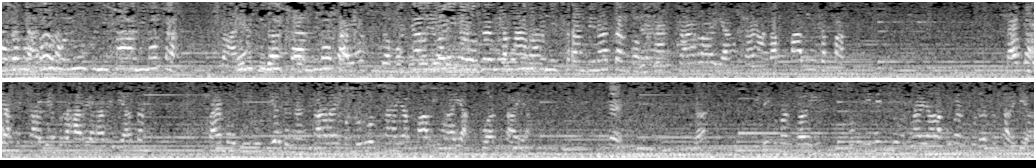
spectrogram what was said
Tidak ada masalah. Ini penyiksaan binatang. Saya Ini sudah penyiksaan binatang. saya sudah membunuh dia lagi kalau saya mau ini penyiksaan binatang, Pak dengan cara yang saya anggap paling cepat. Saya tidak siksa dia berhari-hari di atas. Saya mau bunuh dia dengan cara yang menurut saya paling layak buat saya. Oke. Ya. Ini cuma kali ini cuma saya lakukan sudah selesai dia.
